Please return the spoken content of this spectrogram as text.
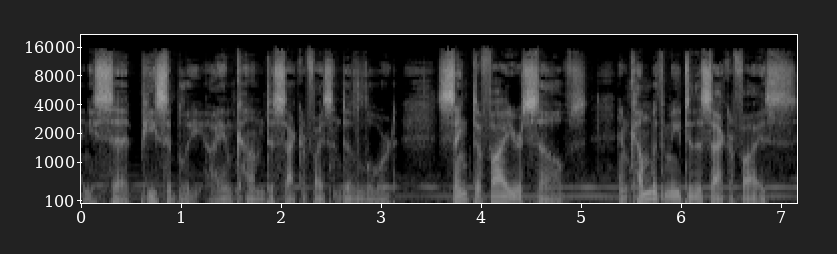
And he said, Peaceably I am come to sacrifice unto the Lord. Sanctify yourselves, and come with me to the sacrifice.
